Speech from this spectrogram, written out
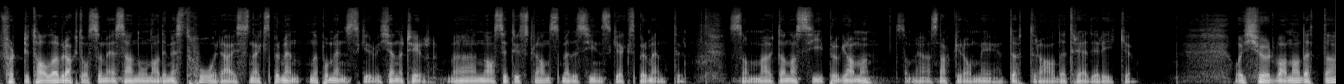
40-tallet brakte også med seg noen av de mest hårreisende eksperimentene på mennesker vi kjenner til, med Nazi-Tysklands medisinske eksperimenter, som eutanasiprogrammet, som jeg snakker om i Døtre av Det tredje riket. Og i kjølvannet av dette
